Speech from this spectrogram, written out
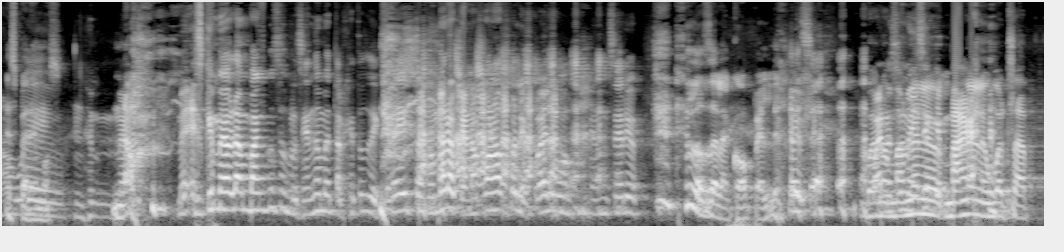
No, Esperemos. me- es que me hablan bancos ofreciéndome tarjetas de crédito. número que no conozco, le cuelgo. En serio. los de la Coppel. Bueno, que paga. mándenle un WhatsApp.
